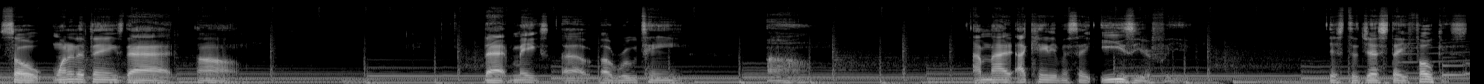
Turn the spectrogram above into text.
So one of the things that um that makes a, a routine um i'm not i can't even say easier for you is to just stay focused.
